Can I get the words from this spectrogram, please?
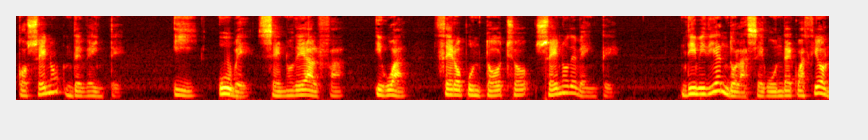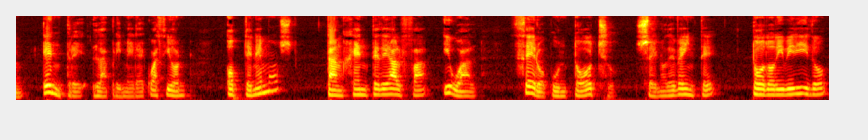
coseno de 20 y v seno de alfa igual 0.8 seno de 20. Dividiendo la segunda ecuación entre la primera ecuación, obtenemos tangente de alfa igual 0.8 seno de 20 todo dividido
